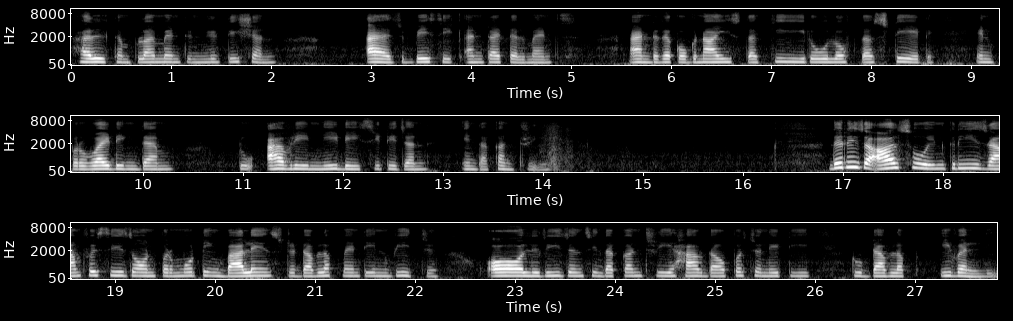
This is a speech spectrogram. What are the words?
health, employment, nutrition as basic entitlements and recognize the key role of the state in providing them to every needy citizen in the country. There is also increased emphasis on promoting balanced development in which all regions in the country have the opportunity to develop evenly.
